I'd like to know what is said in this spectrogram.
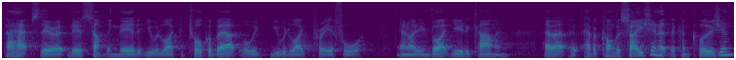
perhaps there, there's something there that you would like to talk about or you would like prayer for. And I'd invite you to come and have a, have a conversation at the conclusion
